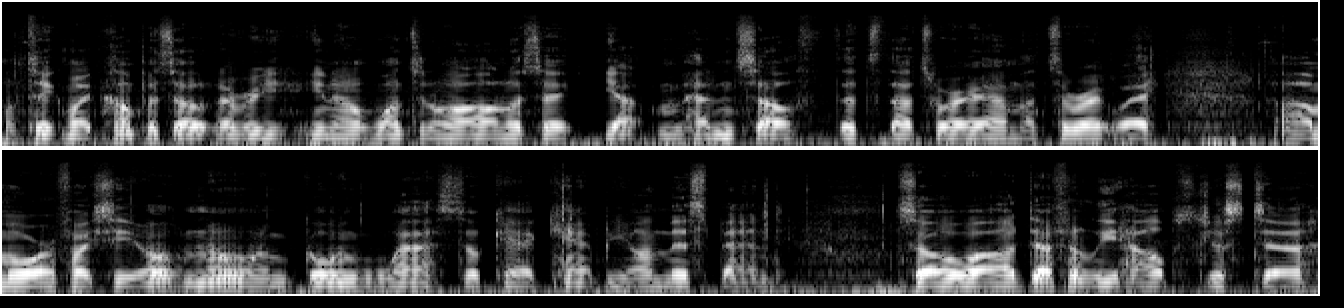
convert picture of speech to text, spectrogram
I'll take my compass out every, you know, once in a while and I say, yep, I'm heading south. That's, that's where I am. That's the right way. Um, or if I see, oh, no, I'm going west. Okay, I can't be on this bend. So uh, definitely helps just to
